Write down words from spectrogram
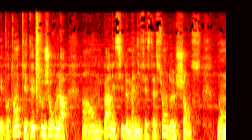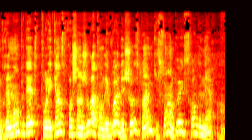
et pourtant qui étaient toujours là. Hein. on nous parle ici de manifestation de chance. Donc vraiment, peut-être pour les 15 prochains jours, attendez-vous à des choses quand même qui sont un peu extraordinaires. Hein.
